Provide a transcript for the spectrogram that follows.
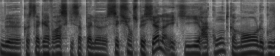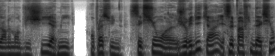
de Costa Gavras qui s'appelle Section spéciale et qui raconte comment le gouvernement de Vichy a mis en place une section juridique, hein, c'est pas un film d'action,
